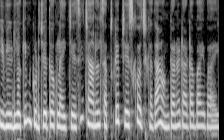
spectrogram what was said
ఈ వీడియోకి మీ కుడి చేతి ఒక లైక్ చేసి ఛానల్ సబ్స్క్రైబ్ చేసుకోవచ్చు కదా. ఉంటాను. Tata bye bye.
